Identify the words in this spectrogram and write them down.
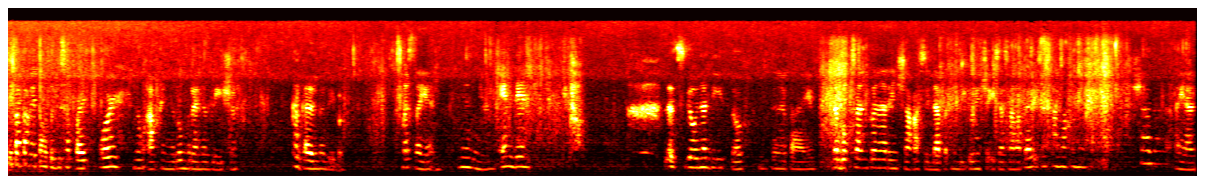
Ipapakita ko to doon sa part 4 ng aking room renovation. Ang alam na, diba? Basta yan. Yan yun. And then, let's go na dito. Dito na tayo. Nabuksan ko na rin siya kasi dapat hindi ko rin siya isasama. Pero isasama ko na siya na. Ayan.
